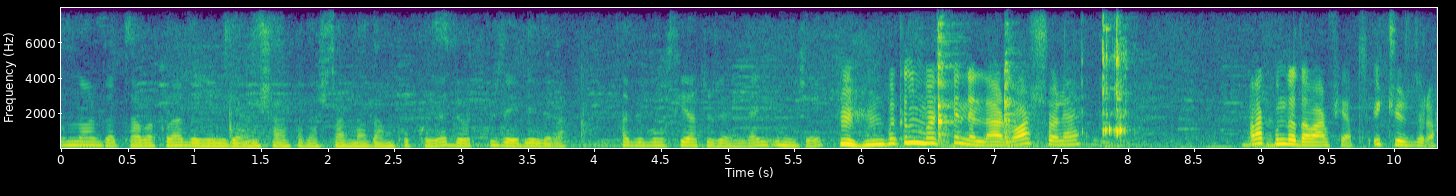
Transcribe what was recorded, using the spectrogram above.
Bunlar da tabaklar da yeni gelmiş arkadaşlar Madame Coco'ya 450 lira. Tabii bu fiyat üzerinden inecek. Hı hı. Bakalım başka neler var şöyle. Aa, Bak bunda da var fiyat. 300 lira.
